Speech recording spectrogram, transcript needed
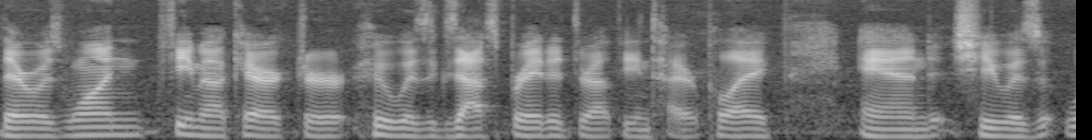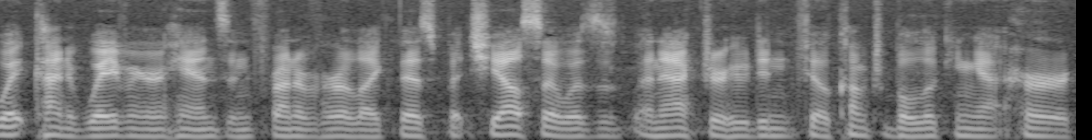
There was one female character who was exasperated throughout the entire play, and she was wa- kind of waving her hands in front of her like this. But she also was an actor who didn't feel comfortable looking at her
